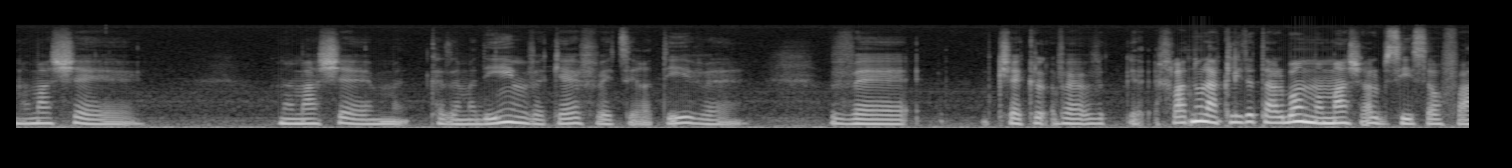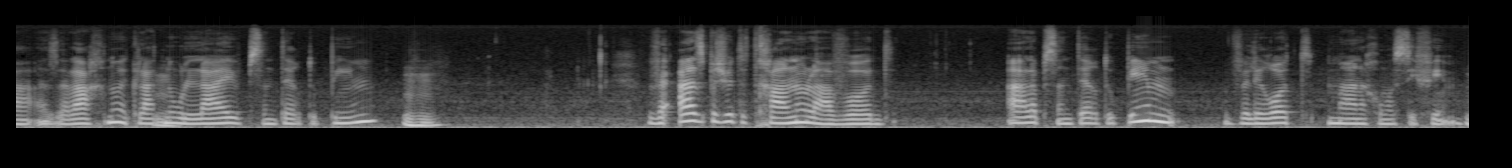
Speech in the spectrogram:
ממש, אה, ממש אה, כזה מדהים וכיף ויצירתי, ו... ו... והחלטנו להקליט את האלבום ממש על בסיס ההופעה. אז הלכנו, הקלטנו Mm. live פסנתר תופים, Mm-hmm. ואז פשוט התחלנו לעבוד על הפסנתר תופים ולראות מה אנחנו מוסיפים. Mm.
